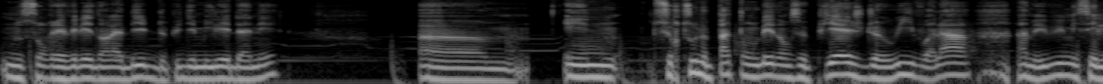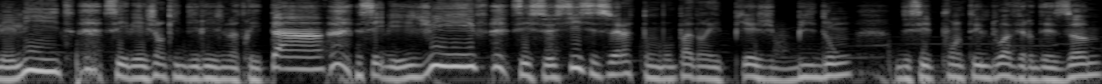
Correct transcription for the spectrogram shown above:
nous sont révélées dans la Bible depuis des milliers d'années. Euh, et surtout ne pas tomber dans ce piège de oui voilà ah mais oui mais c'est l'élite c'est les gens qui dirigent notre état c'est les juifs c'est ceci c'est cela. Tombons pas dans les pièges bidons d'essayer de pointer le doigt vers des hommes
